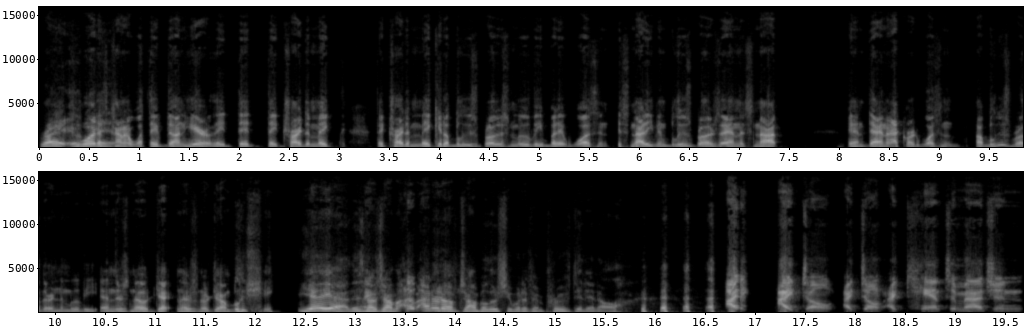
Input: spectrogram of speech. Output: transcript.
right. So It wouldn't. That's kind of what they've done here. They they they tried to make they tried to make it a Blues Brothers movie, but it wasn't. It's not even Blues Brothers, and it's not. And Dan Aykroyd wasn't a Blues Brother in the movie, and there's no there's no John Belushi. yeah, yeah. There's no John. I, I don't know if John Belushi would have improved it at all. I don't. I don't. I can't imagine.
